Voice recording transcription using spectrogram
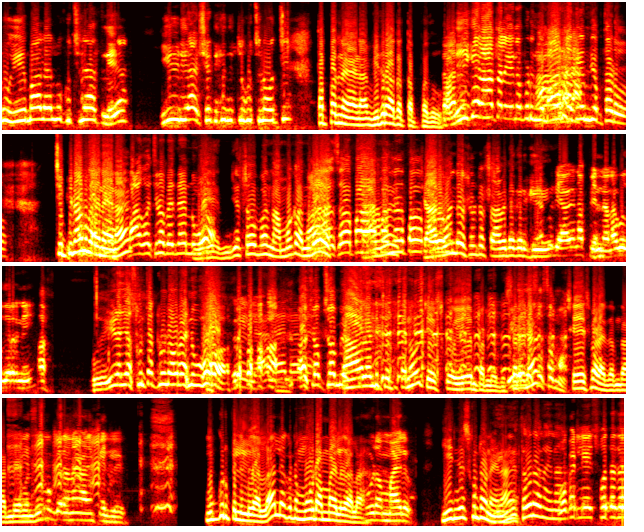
నువ్వు ఈ మాలయాలు కూర్చునే ఈడి ఆ చెట్టు కింద ఇట్లు కూర్చున్నా వచ్చి? తప్పదు నాయన విధిరాత తప్పదు. నీకే రాత లేనప్పుడు ఇంకా మా రాత ఏం చెప్తాడు? చెప్పినాము కదా నాయన. బాగా వచ్చిన నువ్వు. ఏం చేస్తావు మరి? నమ్మకం అందరూ. చాలా మంది- వస్తుంటారు స్వామి దగ్గరికి. నా పిల్లన కుదరని? ఈడ చేసుకుంటట్లుండవురా నువ్వు. కావాలంటే చెప్తాను చేసుకో ఏం పర్లేదు. సరేనా? చేసి పడేద్దాం దాన్ని ఏముంది? ముగ్గురు పిల్లలు కావాలా లేకుంటే మూడు అమ్మాయిలు కావాలా? మూడు అమ్మాయిలు. ఏం చేసుకుంటావు నాయన? ఒకటి లేచిపోతుంది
